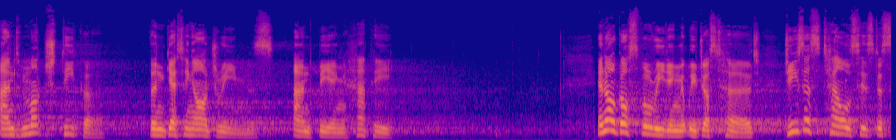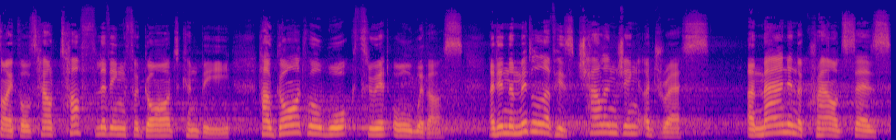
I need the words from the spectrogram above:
and much deeper than getting our dreams and being happy. In our gospel reading that we've just heard, Jesus tells his disciples how tough living for God can be, how God will walk through it all with us. And in the middle of his challenging address, a man in the crowd says,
